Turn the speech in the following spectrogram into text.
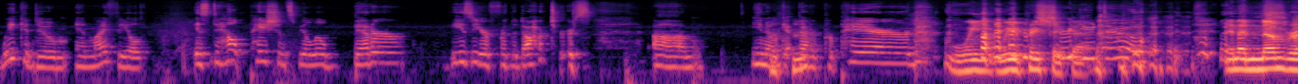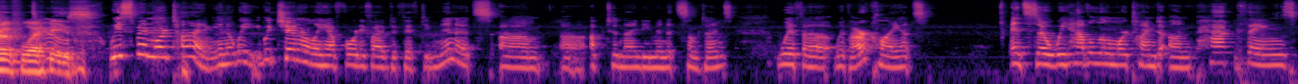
we can do in my field is to help patients be a little better easier for the doctors. Um, you know, get mm-hmm. better prepared. We we appreciate sure that. you do. In a number of ways. Do. We spend more time. You know, we we generally have forty five to fifty minutes, um, uh, up to ninety minutes sometimes, with uh with our clients, and so we have a little more time to unpack things,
